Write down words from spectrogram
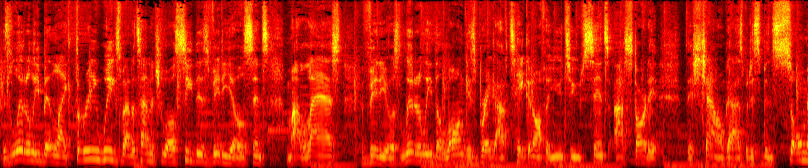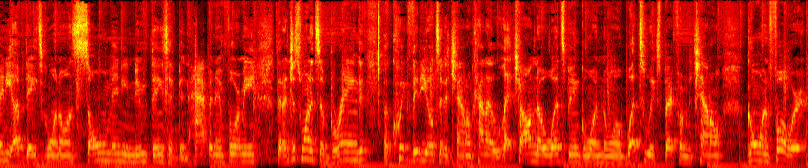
it's literally been like three weeks by the time that you all see this video since my last video. Is literally the longest break I've taken off of YouTube since I started this channel guys. But it's been so many updates going on. So many new things have been happening for me that I just wanted to bring a quick video to the channel kind kind of let y'all know what's been going on, what to expect from the channel going forward,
